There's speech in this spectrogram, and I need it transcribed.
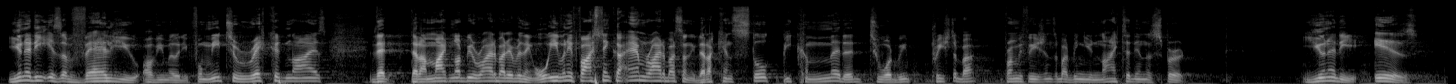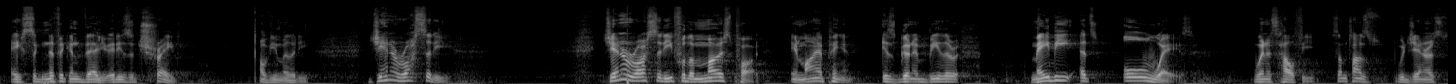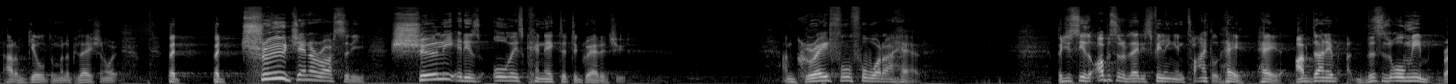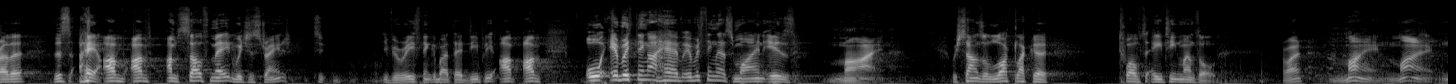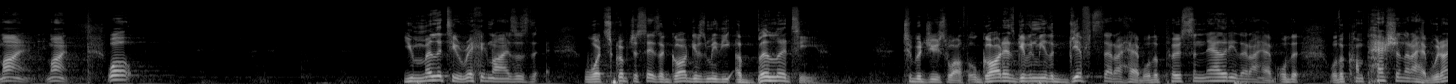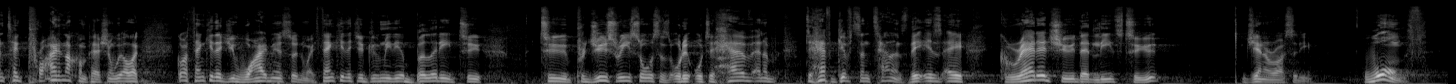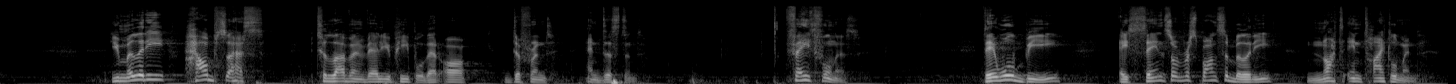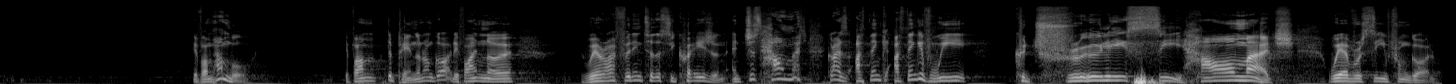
Unity is a value of humility. For me to recognize that, that I might not be right about everything, or even if I think I am right about something, that I can still be committed to what we preached about from Ephesians about being united in the Spirit. Unity is a significant value, it is a trait of humility. Generosity. Generosity, for the most part, in my opinion, is going to be the, maybe it's always when it's healthy. Sometimes we're generous out of guilt or manipulation, or, but, but true generosity, surely it is always connected to gratitude. I'm grateful for what I have. But you see, the opposite of that is feeling entitled. Hey, hey, I've done it. This is all me, brother. This, hey, I've, I've, I'm self-made, which is strange. To, if you really think about that deeply, I've, I've, or everything I have, everything that's mine is mine, which sounds a lot like a 12 to 18 month old, right? Mine, mine, mine, mine. Well, humility recognizes that what Scripture says that God gives me the ability to produce wealth, or God has given me the gifts that I have, or the personality that I have, or the, or the compassion that I have. We don't take pride in our compassion. We are like, God, thank you that you've wired me a certain way. Thank you that you've given me the ability to, to produce resources or to, or to, have an, to have gifts and talents. There is a gratitude that leads to generosity, warmth. Humility helps us to love and value people that are different and distant. Faithfulness there will be a sense of responsibility, not entitlement. If I'm humble, if I'm dependent on God, if I know where I fit into this equation and just how much, guys, I think, I think if we could truly see how much we have received from God,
